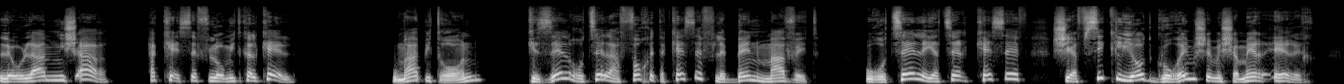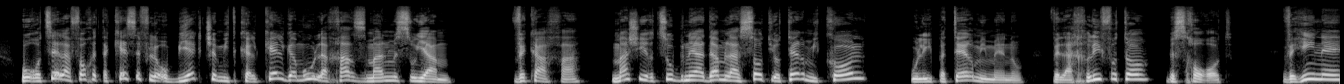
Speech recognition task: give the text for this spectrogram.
לעולם נשאר, הכסף לא מתקלקל. ומה הפתרון? גזל רוצה להפוך את הכסף לבן מוות. הוא רוצה לייצר כסף שיפסיק להיות גורם שמשמר ערך. הוא רוצה להפוך את הכסף לאובייקט שמתקלקל גם הוא לאחר זמן מסוים. וככה, מה שירצו בני אדם לעשות יותר מכל, הוא להיפטר ממנו, ולהחליף אותו בסחורות. והנה,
